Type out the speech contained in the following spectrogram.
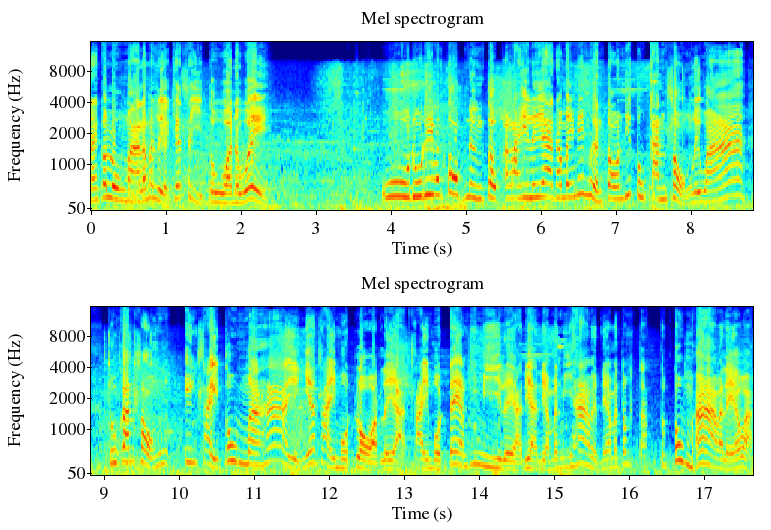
นั้นก็ลงมาแล้วมันเหลือแค่สี่ตัวนะเว้ยอู้ดูดิมันตบหนึ่งตบอะไรเลยอะทำไมไม่เหมือนตอนที่ตูกันสองเลยวะตูกันสองอิงใส่ตุ้มมาห้าอย่างเงี้ยใส่หมดหลอดเลยอะใส่หมดแต้มที่มีเลยอะเนี่ยเนี่ยมันมีห้าแบบเนี้ยมันต้องตตุ้มห้ามาแล้วอะ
